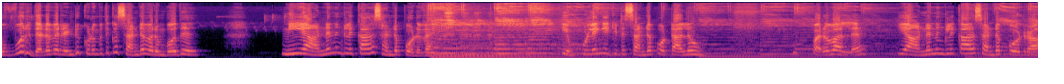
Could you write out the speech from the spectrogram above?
ஒவ்வொரு தடவை ரெண்டு குடும்பத்துக்கும் சண்டை வரும்போது நீ என் அண்ணனுங்களுக்காக சண்டை போடுவ. என் பிள்ளைங்க கிட்ட சண்டை போட்டாலும் பரவாயில்ல என் அண்ணனுங்களுக்காக சண்டை போடுறா.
